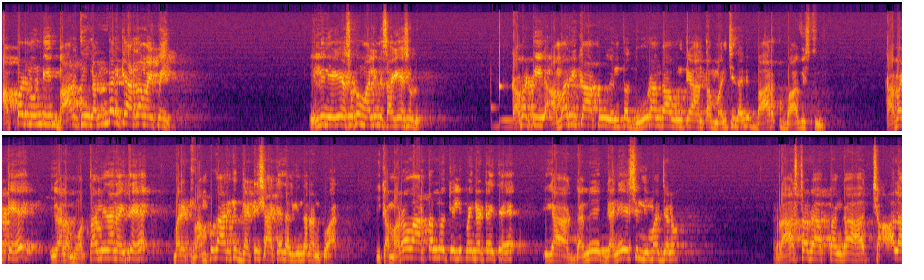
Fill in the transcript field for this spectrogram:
అప్పటి నుండి భారతీయులందరికీ అర్థమైపోయింది. వెళ్ళి నెగేసుడు మళ్ళీని సగేసుడు. కాబట్టి అమెరికాకు ఎంత దూరంగా ఉంటే అంత మంచిదని భారత్ భావిస్తుంది. కాబట్టే ఇవాళ మొత్తం మీదనైతే మరి ట్రంప్ గారికి గట్టి షాకే కలిగిందని అనుకోవాలి. ఇక మరో వార్తల్లోకి వెళ్ళిపోయినట్టయితే ఇక గమే గణేష్ నిమజ్జనం. రాష్ట్ర వ్యాప్తంగా చాలా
